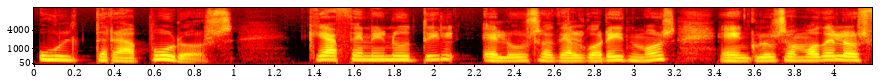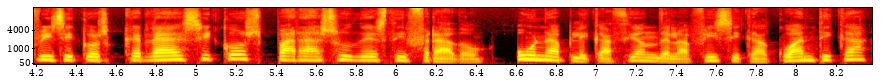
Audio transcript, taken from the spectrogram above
ultrapuros que hacen inútil el uso de algoritmos e incluso modelos físicos clásicos para su descifrado, una aplicación de la física cuántica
